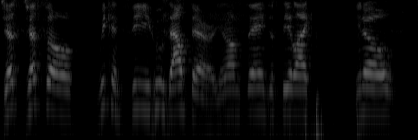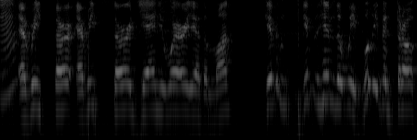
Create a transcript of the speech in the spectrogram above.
just just so we can see who's out there. You know what I'm saying? Just be like, you know, Hmm? every third every third January of the month, give him give him the week. We'll even throw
